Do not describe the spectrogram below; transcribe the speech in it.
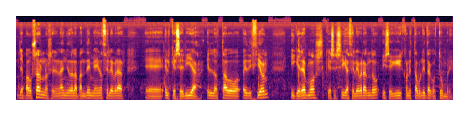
de pausarnos en el año de la pandemia y no celebrar eh, el que sería en la octava edición y queremos que se siga celebrando y seguir con esta bonita costumbre.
